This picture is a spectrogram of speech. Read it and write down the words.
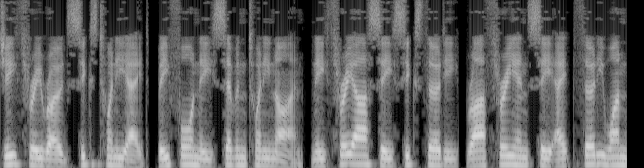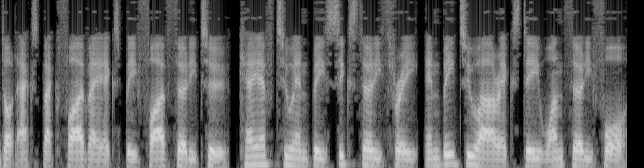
G3 Road 628 B4 Ni729 Ni3 RC 630 Ra 3 NC 831. Axback 5 AXB 532 KF2 NB 633 NB2 RXD 134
